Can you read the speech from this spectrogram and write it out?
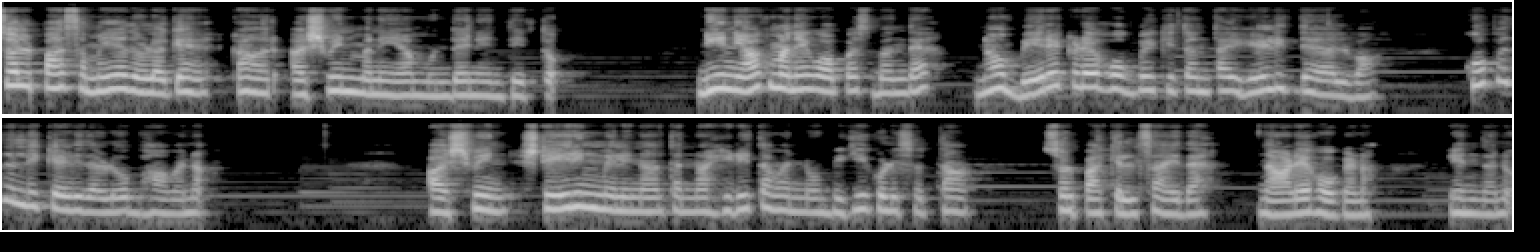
ಸ್ವಲ್ಪ ಸಮಯದೊಳಗೆ ಕಾರ್ ಅಶ್ವಿನ್ ಮನೆಯ ಮುಂದೆ ನಿಂತಿತ್ತು. ನೀನು ಯಾಕೆ ಮನೆಗೆ ವಾಪಸ್ ಬಂದೆ? ನಾವು ಬೇರೆ ಕಡೆ ಹೋಗ್ಬೇಕಿತ್ತಂತ ಹೇಳಿದ್ದೆ ಅಲ್ವಾ? ಕೋಪದಲ್ಲಿ ಕೇಳಿದಳು ಭಾವನ. ಅಶ್ವಿನ್ ಸ್ಟೇರಿಂಗ್ ಮೇಲಿನ ತನ್ನ ಹಿಡಿತವನ್ನು ಬಿಗಿಗೊಳಿಸುತ್ತಾ, ಸ್ವಲ್ಪ ಕೆಲಸ ಇದೆ, ನಾಳೆ ಹೋಗೋಣ, ಎಂದನು.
